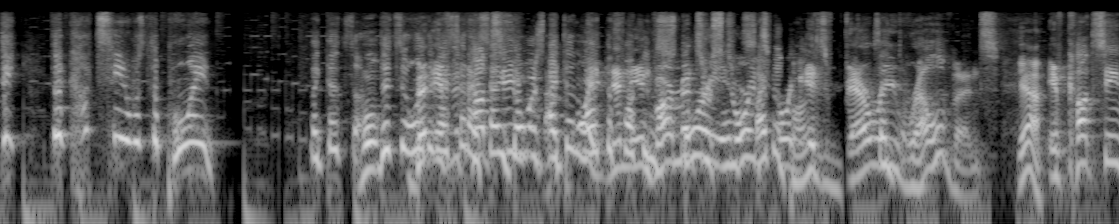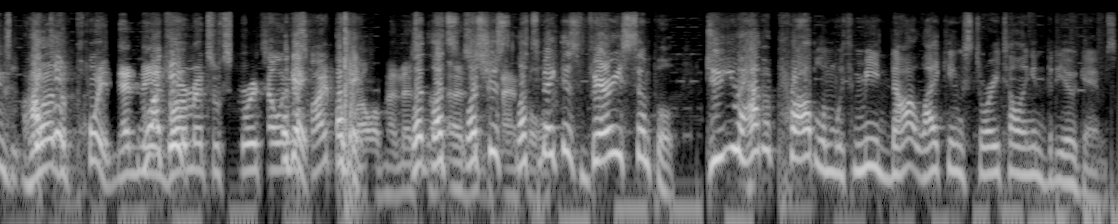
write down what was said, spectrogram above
the, the cutscene was the point. Like that's Well, that's the only thing I if said. I said I, cutscene don't, was I didn't point, like the then fucking environmental story in storytelling Cyberpunk. is very like- relevant. Yeah. If cutscenes were the point, then the well, I can- environmental storytelling okay, is hyper okay. relevant. Let, us let's just let's make this very simple. Do you have a problem with me not liking storytelling in video games?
